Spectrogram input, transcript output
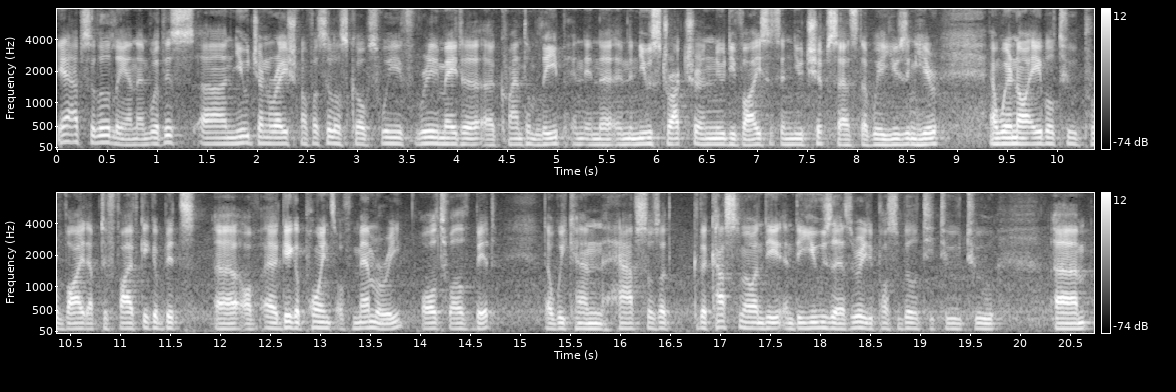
Yeah, absolutely. And, and with this uh, new generation of oscilloscopes, we've really made a, a quantum leap in, in, the, in the new structure and new devices and new chipsets that we're using here. And we're now able to provide up to 5 gigabits uh, of uh, gigapoints of memory, all 12 bit, that we can have so that the customer and the, and the user has really the possibility to, to um,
